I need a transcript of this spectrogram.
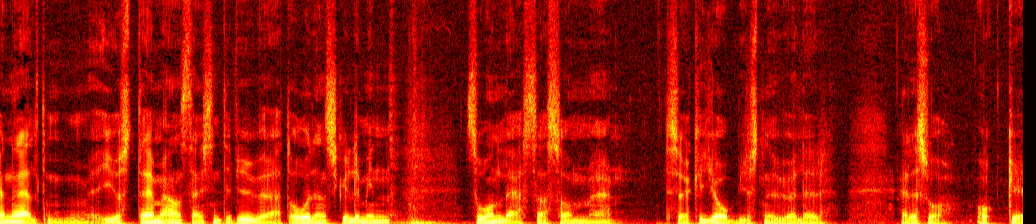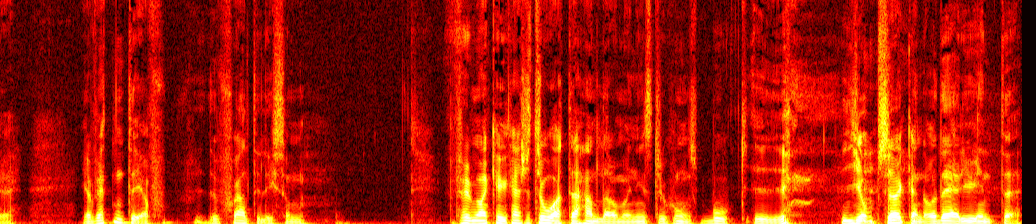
generellt. Just det här med anställningsintervjuer. Att åh, den skulle min son läsa som eh, söker jobb just nu eller, eller så. Och eh, jag vet inte, jag får, det får alltid liksom för man kan ju kanske tro att det handlar om en instruktionsbok i jobbsökande och det är det ju inte.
